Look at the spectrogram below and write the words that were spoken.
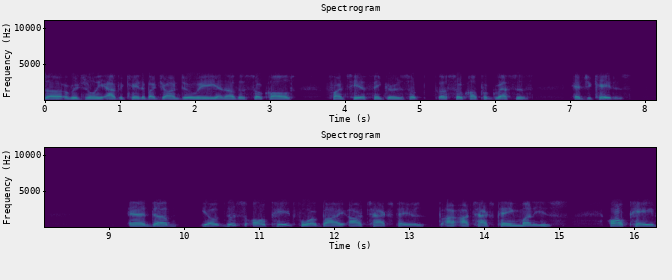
uh, originally advocated by John Dewey and other so called frontier thinkers or uh, so called progressive educators. And, um, you know, this all paid for by our taxpayers, our, our tax-paying monies, all paid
